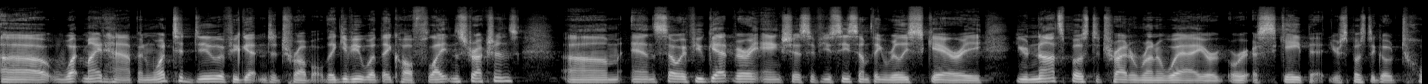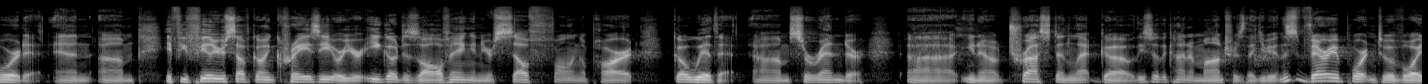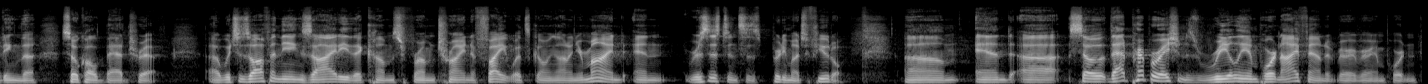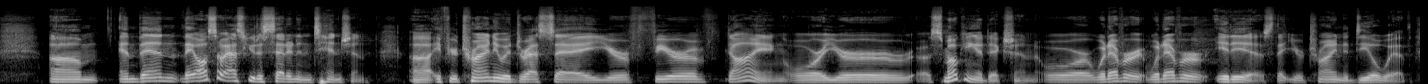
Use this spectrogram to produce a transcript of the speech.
uh, what might happen, what to do if you get into trouble. They give you what they call flight instructions. Um, and so, if you get very anxious, if you see something really scary, you're not supposed to try to run away or, or escape it. You're supposed to go toward it. And um, if you feel yourself going crazy or your ego dissolving and yourself falling apart, go with it. Um, surrender. Uh, you know, trust and let go. These are the kind of mantras they give you. And this is very important to avoiding the so called bad trip, uh, which is often the anxiety that comes from trying to fight what's going on in your mind. And resistance is pretty much futile. Um, and uh, so that preparation is really important. I found it very, very important. Um, and then they also ask you to set an intention. Uh, if you're trying to address, say, your fear of dying or your uh, smoking addiction or whatever, whatever it is that you're trying to deal with,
